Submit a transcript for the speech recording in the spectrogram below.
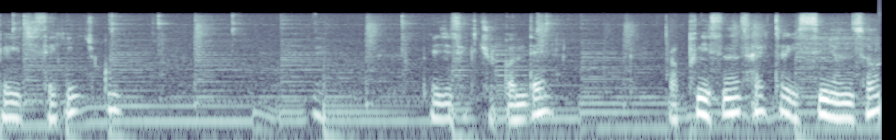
베이지색이 조금 네, 베이지색 줄 건데 러프니스는 살짝 있으면서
